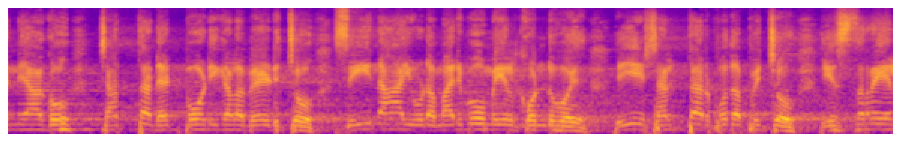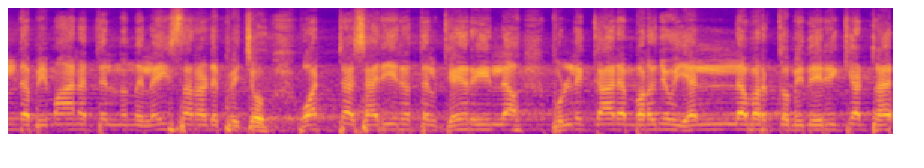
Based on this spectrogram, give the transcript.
തന്നെയാകൂ ചത്ത ഡെഡ് ബോഡികളെ മേടിച്ചു. സീനായുടെ മരുഭൂമിയിൽ കൊണ്ടുപോയി. ഈ ഷെൽട്ടർ പുതപ്പിച്ചു. ഇസ്രയേലിന്റെ വിമാനത്തിൽ നിന്ന് ലേസർ അടുപ്പിച്ചു. ഒറ്റ ശരീരത്തിൽ കയറിയില്ല പുള്ളിക്കാരൻ പറഞ്ഞു എല്ലാവർക്കും ഇതിരിക്കട്ടെ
